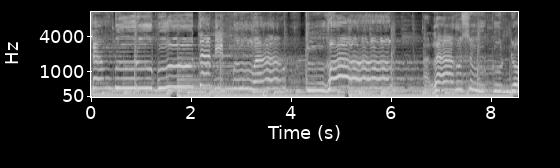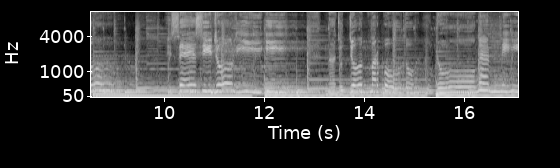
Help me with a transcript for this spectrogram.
Cemburu buta nimuau Tuho Alahu sukundo. Isesi doli Najot-jot marpoto me.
